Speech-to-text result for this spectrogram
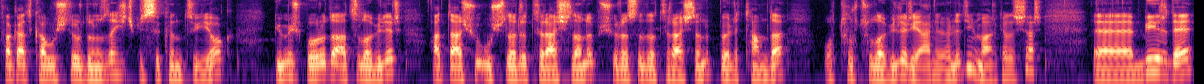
Fakat kavuşturduğunuzda hiçbir sıkıntı yok. Gümüş boru da atılabilir. Hatta şu uçları tıraşlanıp şurası da tıraşlanıp böyle tam da oturtulabilir yani öyle değil mi arkadaşlar? Ee, bir de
